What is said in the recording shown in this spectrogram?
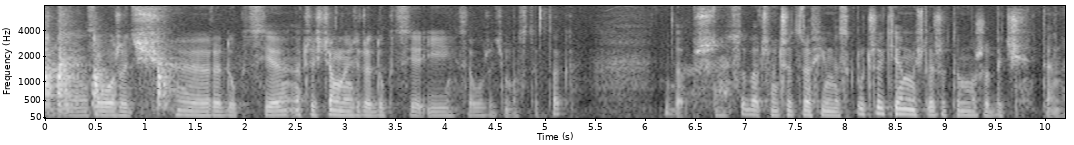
e, założyć e, redukcję, znaczy ściągnąć redukcję i założyć mostek, tak? Dobrze, zobaczmy czy trafimy z kluczykiem. Myślę, że to może być ten.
